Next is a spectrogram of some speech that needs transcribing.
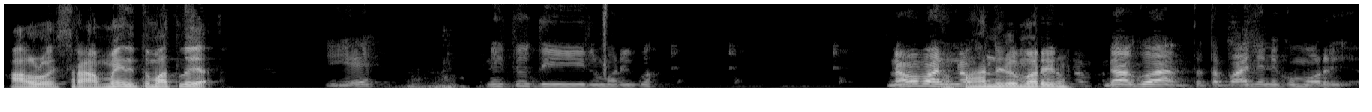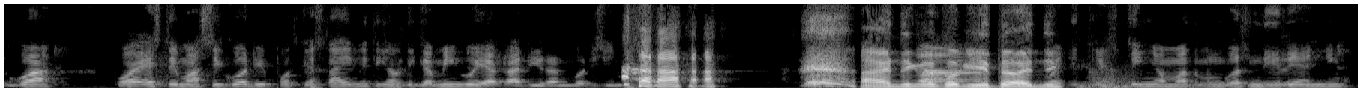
Always rame di tempat lu ya. Iya. Ini tuh di lemari gua. Kenapa? Kenapa? Apaan di lemari? Enggak, gua tetap aja nih gua mau gua pokoknya estimasi gua di podcast ini tinggal tiga minggu ya kehadiran gua di sini. Anjing lu kok gitu anjing. Budget drifting sama temen gua sendiri anjing.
